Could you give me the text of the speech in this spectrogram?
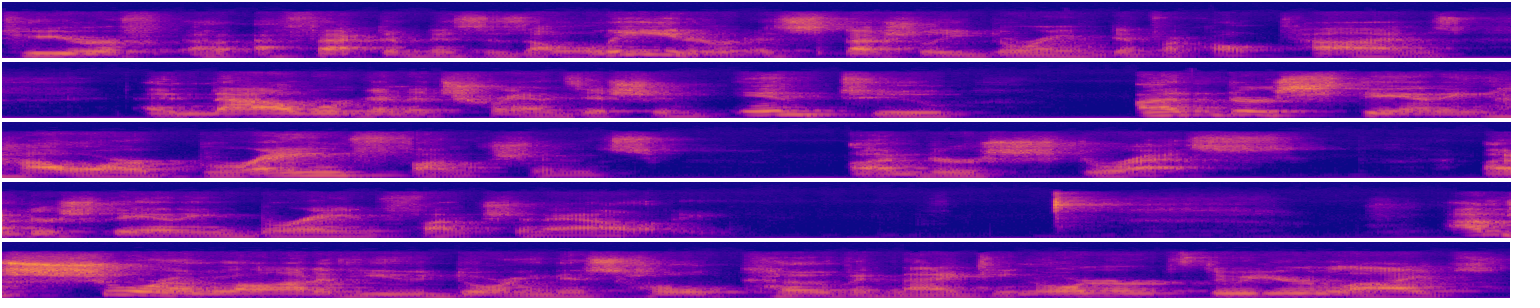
to your uh, effectiveness as a leader especially during difficult times. And now we're going to transition into understanding how our brain functions under stress, understanding brain functionality. I'm sure a lot of you during this whole COVID 19 or through your lives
